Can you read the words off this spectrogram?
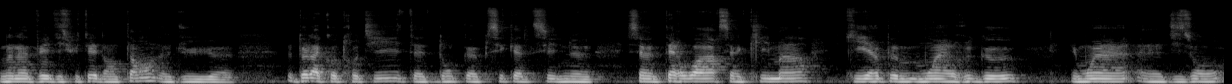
on en avait discuté dans le temps euh, du, euh, de la côte rôtie. Donc, euh, c'est un terroir, c'est un climat qui est un peu moins rugueux et moins, disons,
